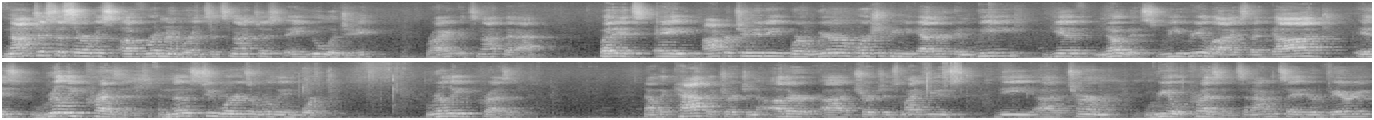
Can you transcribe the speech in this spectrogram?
Not just a service of remembrance, it's not just a eulogy, right? It's not that. But it's a opportunity where we're worshiping together and we give notice. We realize that God is really present. And those two words are really important. Really present. Now, the Catholic Church and other uh, churches might use the uh, term real presence, and I would say they're very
